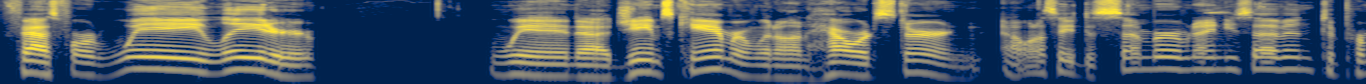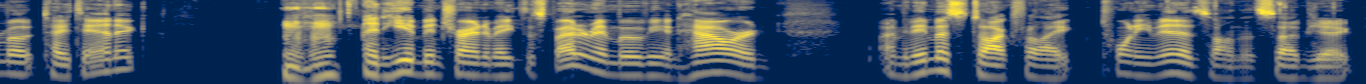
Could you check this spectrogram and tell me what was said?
Fast forward way later, when uh, James Cameron went on Howard Stern, I want to say December of '97 to promote Titanic mm-hmm. and he had been trying to make the Spider-Man movie, and Howard, I mean, they must have talked for like 20 minutes on the subject.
